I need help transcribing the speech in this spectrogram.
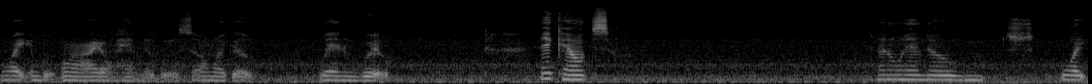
white, and blue. Well, I don't have no blue, so I'm gonna go and blue. That counts. I don't have no white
